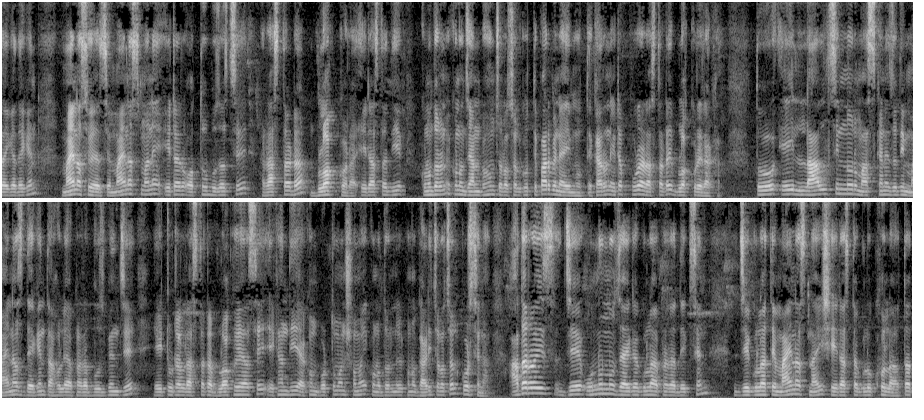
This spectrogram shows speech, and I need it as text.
জায়গা দেখেন মাইনাস হয়ে আছে। মাইনাস মানে এটার অর্থ বোঝাচ্ছে রাস্তাটা ব্লক করা। এই রাস্তা দিয়ে কোনো ধরনের কোনো যানবাহন চলাচল করতে পারবে না এই মুহূর্তে। কারণ এটা পুরো রাস্তাটাই ব্লক করে রাখা। তো এই লাল চিহ্নর মাঝখানে যদি মাইনাস দেখেন, তাহলে আপনারা বুঝবেন যে এই টোটাল রাস্তাটা ব্লক হয়ে আছে। এখান দিয়ে এখন বর্তমান সময়ে কোনো ধরনের কোনো গাড়ি চলাচল করছে না। আদারওয়াইজ যে অন্য অন্য জায়গাগুলো আপনারা দেখছেন যেগুলাতে মাইনাস নাই, সেই রাস্তাগুলো খোলা। অর্থাৎ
